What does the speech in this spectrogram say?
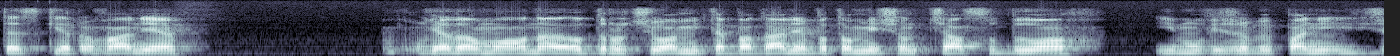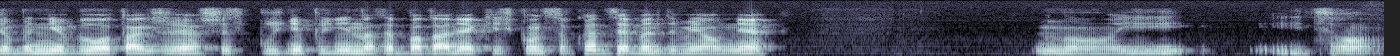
te skierowanie. Wiadomo, ona odroczyła mi te badania, bo to miesiąc czasu było i mówi, żeby pani, żeby nie było tak, że ja się spóźnię później na te badania, jakieś konsekwencje będę miał, nie? No i, i co?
